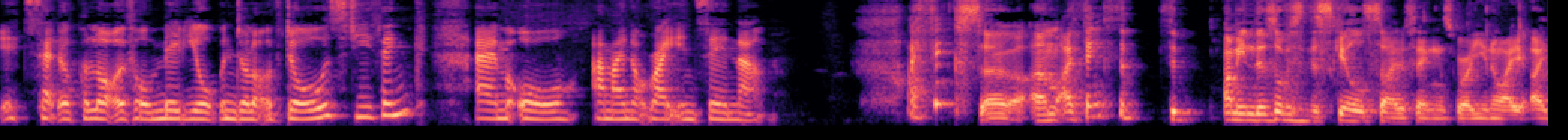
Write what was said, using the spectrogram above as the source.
it set up a lot of, or maybe opened a lot of doors. Do you think, um, or am I not right in saying that? I think so. Um, I think the, the, I mean, there's obviously the skills side of things where you know I, I,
